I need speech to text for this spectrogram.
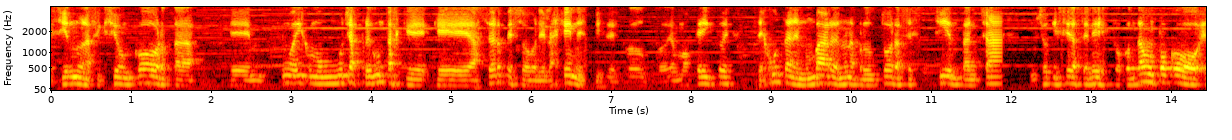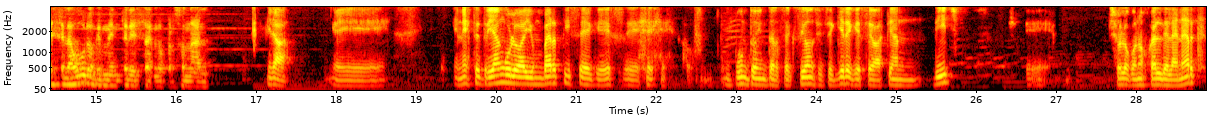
siendo una ficción corta. Em, tengo ahí como muchas preguntas que, hacerte sobre la génesis del producto. Digamos, que se juntan en un bar, en una productora, se sientan, ya, yo quisiera hacer esto. Contame un poco ese laburo que me interesa en lo personal. Mira, eh, en este triángulo hay un vértice que es eh, un punto de intersección, si se quiere, que es Sebastián Ditch. Eh, yo lo conozco a él de la NERC,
